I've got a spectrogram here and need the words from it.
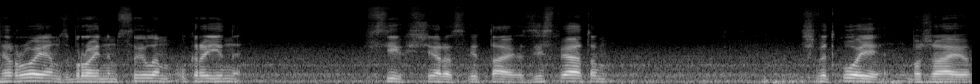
героям, Збройним силам України. Всіх ще раз вітаю зі святом. Швидкої бажаю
